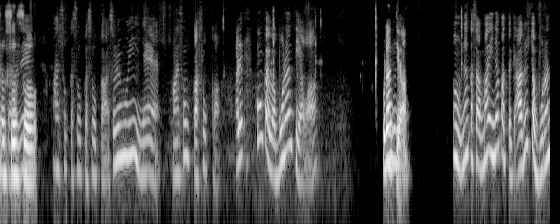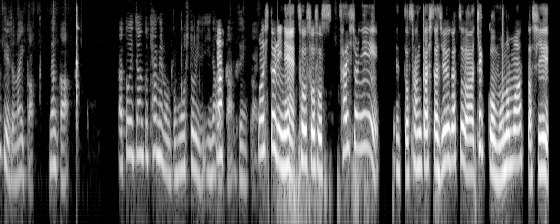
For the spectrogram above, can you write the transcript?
そうそうそう。あ、そっかそっかそっか。それもいいね。あ、そっかそっか。あれ今回はボランティアは？ボランティア？うん、なんかさ、前いなかったっけ？あの人はボランティアじゃないか。なんか、あといちゃんとキャメロンともう一人いなかった？前回。もう一人ね、そうそうそう、最初に、えっと、参加した10月は結構物もあったし、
